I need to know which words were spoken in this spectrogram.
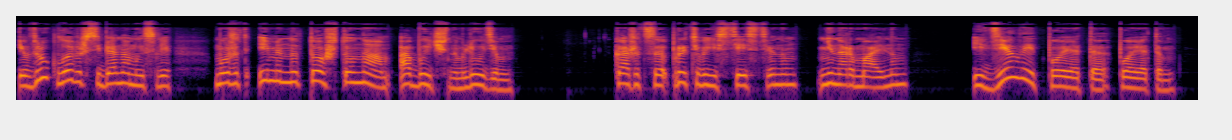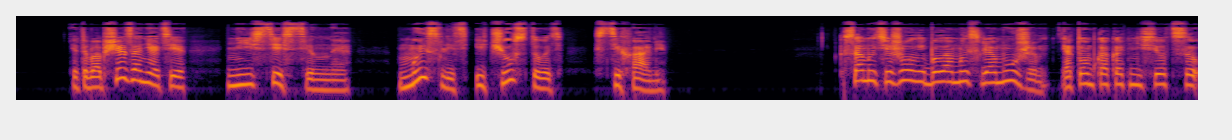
И вдруг ловишь себя на мысли, может, именно то, что нам, обычным людям, кажется противоестественным, ненормальным, и делает поэта поэтом. Это вообще занятие неестественное — мыслить и чувствовать стихами. Самой тяжелой была мысль о муже, о том, как отнесется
